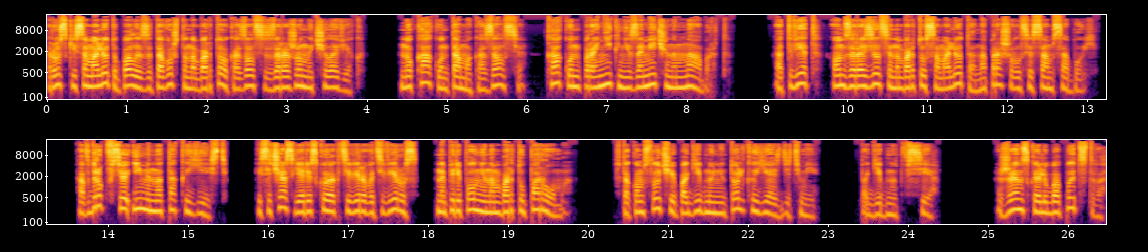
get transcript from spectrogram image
Русский самолет упал из-за того, что на борту оказался зараженный человек. Но как он там оказался? Как он проник незамеченным на борт? Ответ «он заразился на борту самолета напрашивался сам собой. А вдруг все именно так и есть? И сейчас я рискую активировать вирус на переполненном борту парома. В таком случае погибну не только я с детьми, погибнут все. Женское любопытство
